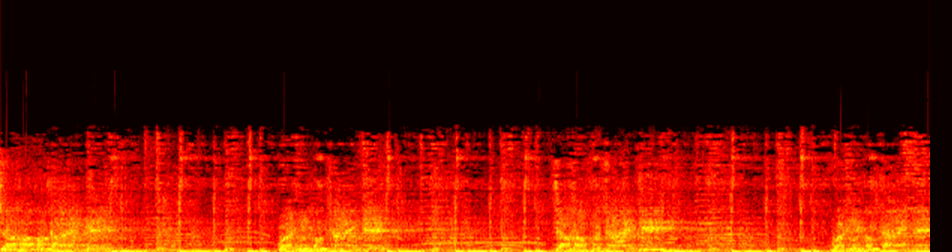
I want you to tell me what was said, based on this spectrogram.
जहाँ हम जाएँगे, वहीं हम जाएँगे। जहाँ वो जाएगी, वहीं हम जाएँगे।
